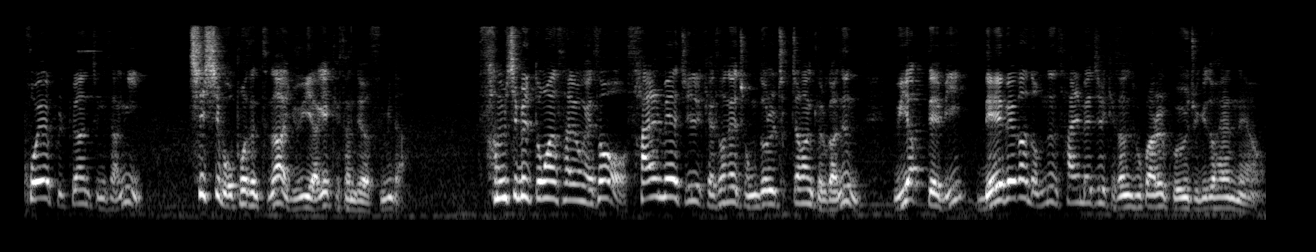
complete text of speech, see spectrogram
코의 불편한 증상이 75%나 유의하게 개선되었습니다. 30일 동안 사용해서 삶의 질 개선의 정도를 측정한 결과는 위약 대비 4배가 넘는 삶의 질 개선 효과를 보여주기도 하였네요.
